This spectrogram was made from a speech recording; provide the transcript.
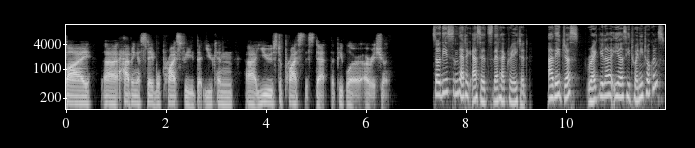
by uh, having a stable price feed that you can uh, use to price this debt that people are, are issuing. So these synthetic assets that are created, are they just regular ERC20 tokens?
